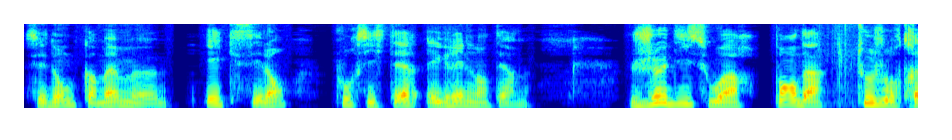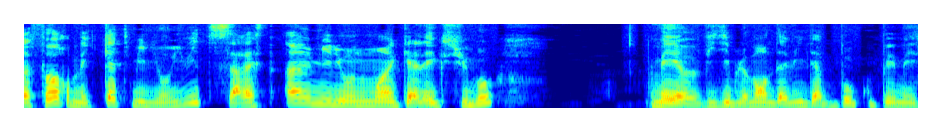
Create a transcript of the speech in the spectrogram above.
C'est donc quand même euh, excellent pour Sister et Green Lantern. Jeudi soir, Panda, toujours très fort, mais 4 millions 8, ça reste 1 million de moins qu'Alex Hugo. Mais euh, visiblement, David a beaucoup aimé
